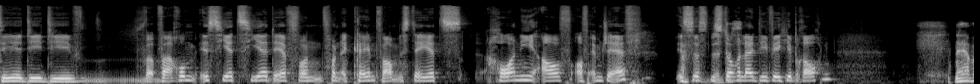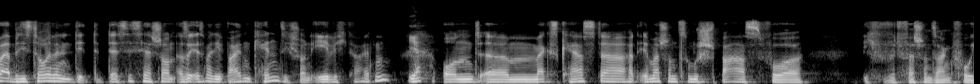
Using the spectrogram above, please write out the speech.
die, die, die, warum ist jetzt hier der von, von Acclaimed, warum ist der jetzt horny auf, auf MJF? Ist Ach, das eine Storyline, die wir hier brauchen? Naja, aber, aber die Storyline, das ist ja schon, also erstmal die beiden kennen sich schon Ewigkeiten. Ja. Und ähm, Max Kerster hat immer schon zum Spaß vor ich würde fast schon sagen, vor,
